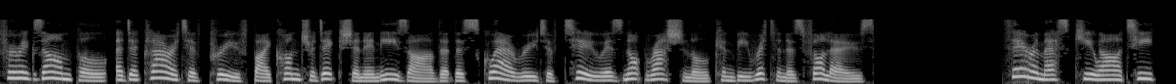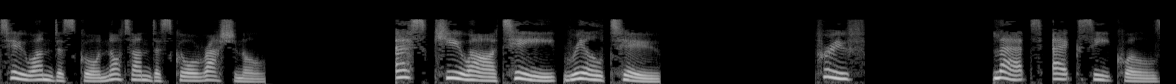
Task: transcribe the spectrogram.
For example, a declarative proof by contradiction in ISAR that the square root of 2 is not rational can be written as follows. Theorem SQRT2 underscore not underscore rational. SQRT real 2 Proof Let x equals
